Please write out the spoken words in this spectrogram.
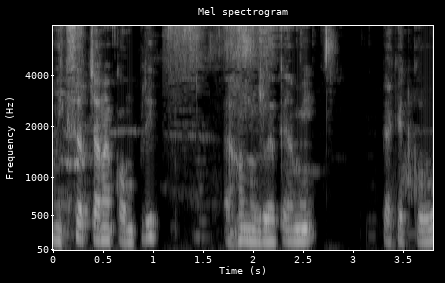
মিক্সার চানা কমপ্লিট এখন ওগুলোকে আমি প্যাকেট করব।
